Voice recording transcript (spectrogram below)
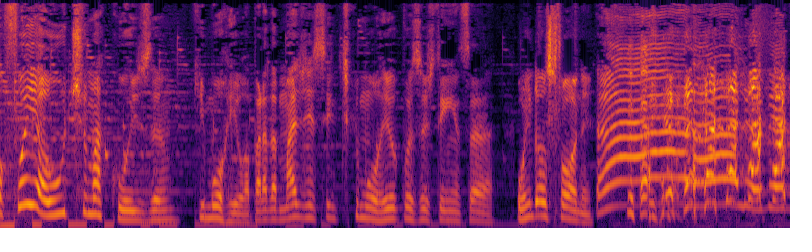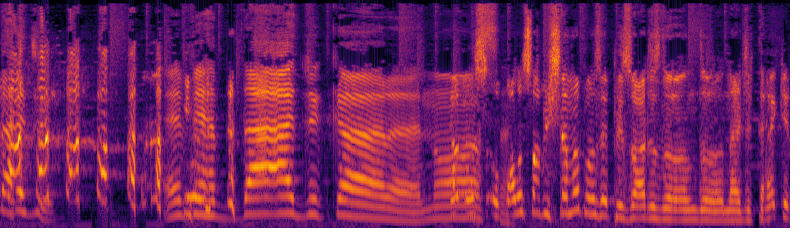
Qual foi a última coisa que morreu? A parada mais recente que morreu que vocês têm essa. Windows Phone. Caralho, é verdade! É verdade, cara! Nossa! O Paulo só me chama para os episódios do, do Nerdtech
